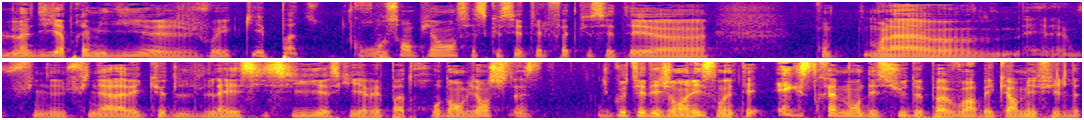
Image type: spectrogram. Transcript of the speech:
lundi après-midi je voyais qu'il n'y avait pas grosse ambiance Est-ce que c'était le fait que c'était euh, voilà euh, une finale avec que de la SEC Est-ce qu'il n'y avait pas trop d'ambiance? Du côté des journalistes, on était extrêmement déçus de ne pas voir Baker Mayfield.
